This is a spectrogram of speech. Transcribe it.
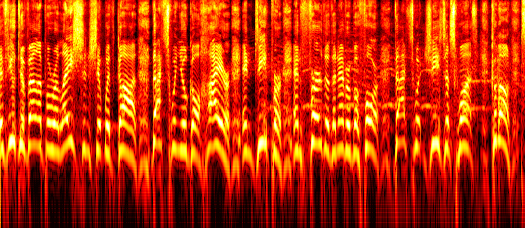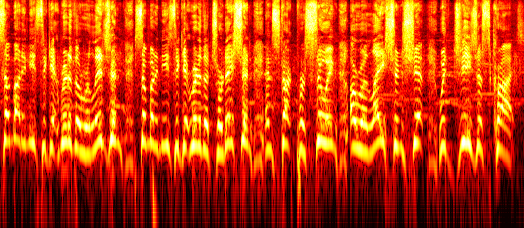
if you develop a relationship with God, that's when you'll go higher and deeper and further than ever before. That's what Jesus wants. Come on, somebody needs to get rid of the religion, somebody needs to get rid of the tradition and start pursuing a relationship with Jesus Christ.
